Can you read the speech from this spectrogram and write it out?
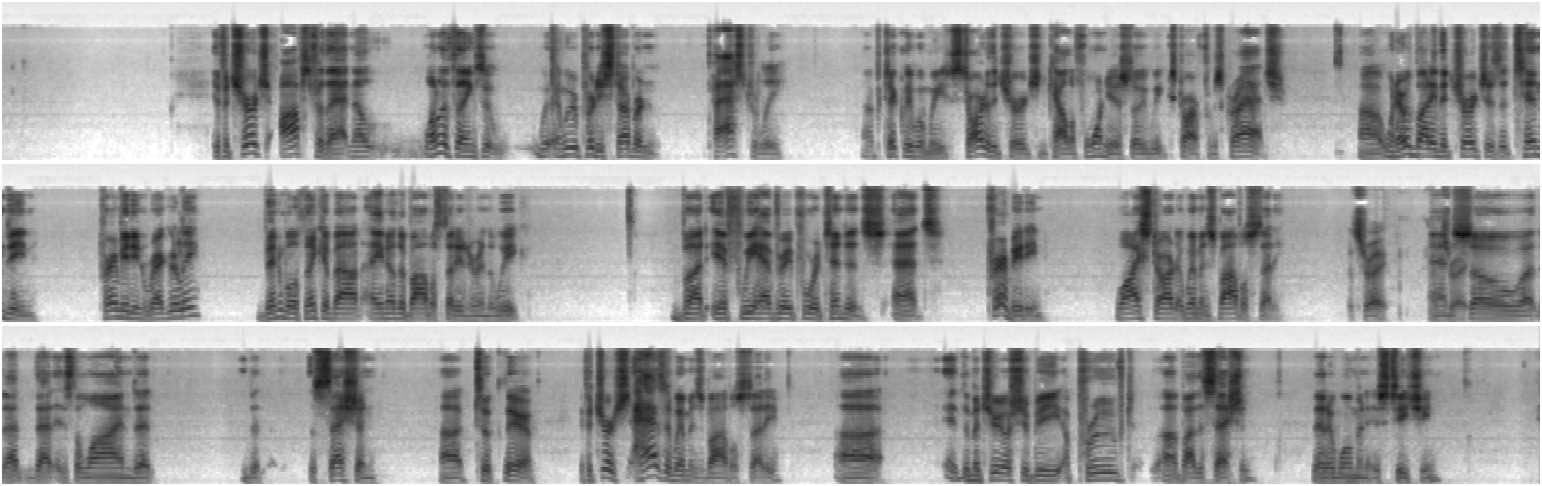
if a church opts for that, now one of the things that, and we were pretty stubborn pastorally, uh, particularly when we started the church in California, so we start from scratch. Uh, when everybody in the church is attending prayer meeting regularly, then we'll think about another Bible study during the week. But if we have very poor attendance at prayer meeting, why start a women's Bible study? That's right. That's and right. so uh, that that is the line that that the session uh, took there. If a church has a women's Bible study, uh, the material should be approved uh, by the session that a woman is teaching.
